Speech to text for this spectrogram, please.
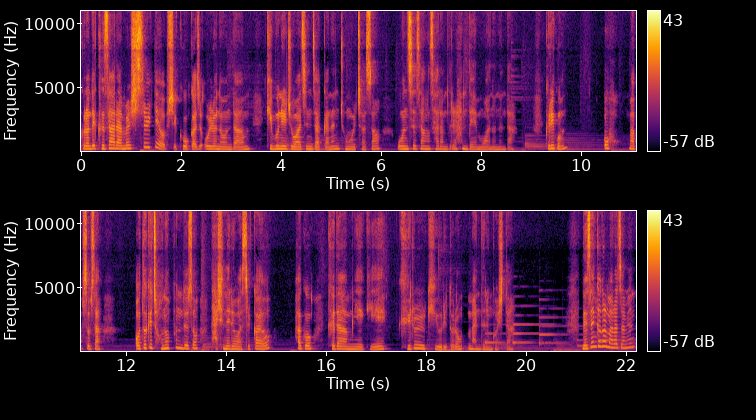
그런데 그 사람을 쓸데없이 그곳까지 올려놓은 다음 기분이 좋아진 작가는 종을 쳐서 온 세상 사람들을 한데 모아놓는다. 그리곤 오 맙소사 어떻게 저 높은 데서 다시 내려왔을까요? 하고 그 다음 얘기에 귀를 기울이도록 만드는 것이다. 내 생각을 말하자면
